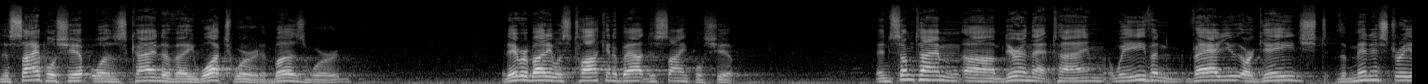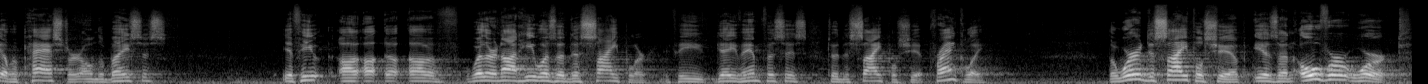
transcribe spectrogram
discipleship was kind of a watchword, a buzzword. That everybody was talking about discipleship. And sometime um, during that time, we even valued or gauged the ministry of a pastor on the basis if he, uh, uh, uh, of whether or not he was a discipler, if he gave emphasis to discipleship. Frankly, the word discipleship is an overworked,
